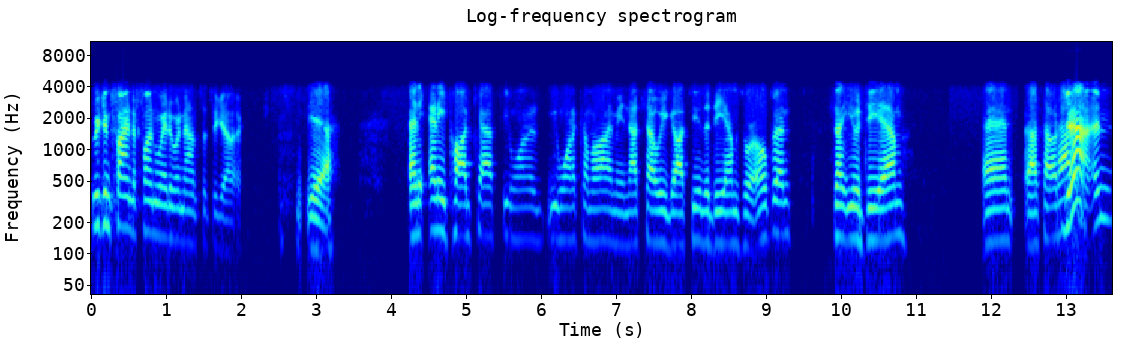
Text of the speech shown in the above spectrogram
we can find a fun way to announce it together. Yeah. Any any podcast you wanted you want to come on? I mean, that's how we got you. The DMs were open. Sent you a DM, and that's how it happened. Yeah, and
